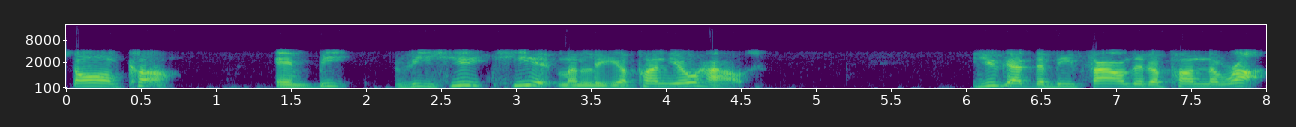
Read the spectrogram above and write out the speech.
storm come and beat vehemently upon your house, you got to be founded upon the rock.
